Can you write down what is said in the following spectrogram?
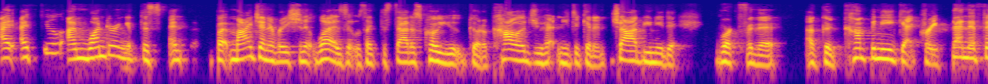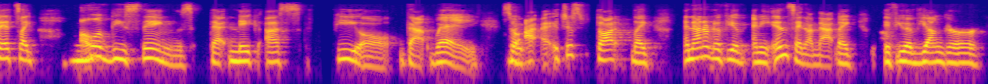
I, I feel I'm wondering if this, and but my generation, it was, it was like the status quo. You go to college, you need to get a job, you need to work for the a good company, get great benefits, like mm-hmm. all of these things that make us feel that way. So right. I, I just thought like, and I don't know if you have any insight on that, like if you have younger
